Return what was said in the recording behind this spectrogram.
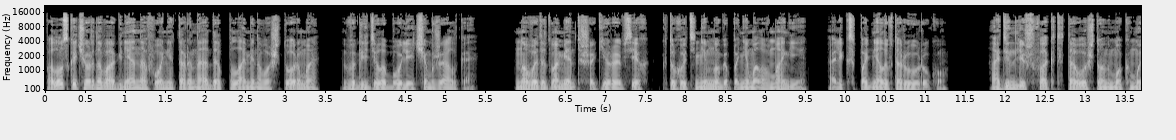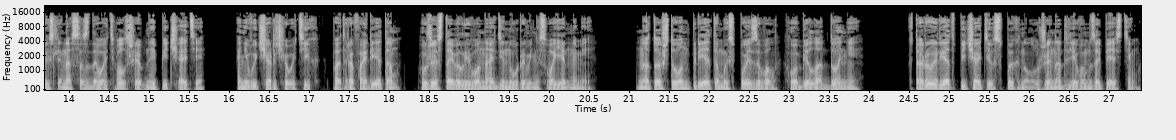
Полоска черного огня на фоне торнадо пламенного шторма выглядела более чем жалко. Но в этот момент, шокируя всех, кто хоть немного понимал в магии, Алекс поднял и вторую руку. Один лишь факт того, что он мог мысленно создавать волшебные печати, а не вычерчивать их по трафаретам, уже ставил его на один уровень с военными. Но то, что он при этом использовал обе ладони, второй ряд печати вспыхнул уже над левым запястьем,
